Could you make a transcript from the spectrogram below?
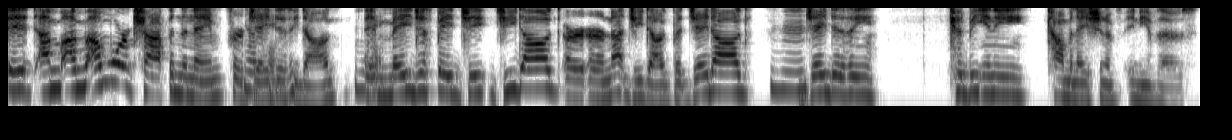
it. I'm I'm I'm workshopping the name for J Dizzy Dog. Okay. It may just be G G Dog or or not G Dog, but J Dog, Mm-hmm. J Dizzy. Could be any combination of any of those.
